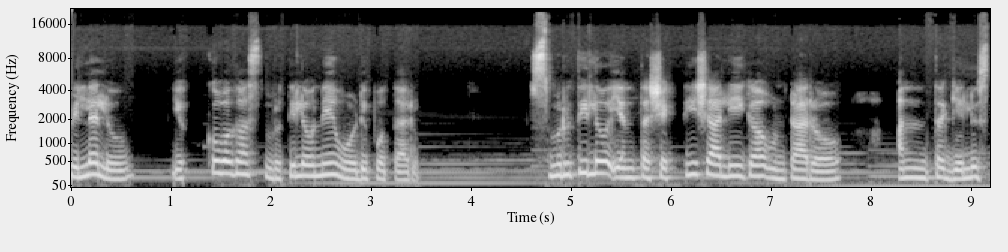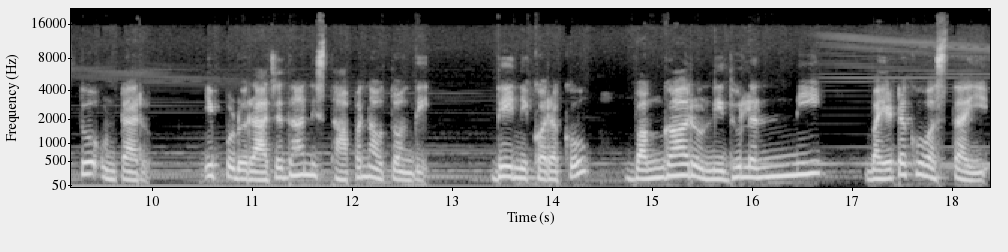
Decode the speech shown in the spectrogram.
పిల్లలు ఎక్కువగా స్మృతిలోనే ఓడిపోతారు. స్మృతిలో ఎంత శక్తిశాలిగా ఉంటారో అంత గెలుస్తూ ఉంటారు. ఇప్పుడు రాజధాని స్థాపన అవుతోంది. దీని కొరకు బంగారు నిధులన్నీ బయటకు వస్తాయి.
